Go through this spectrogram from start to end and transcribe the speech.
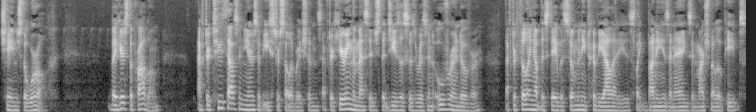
changed the world. But here's the problem. After 2,000 years of Easter celebrations, after hearing the message that Jesus is risen over and over, after filling up this day with so many trivialities like bunnies and eggs and marshmallow peeps,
